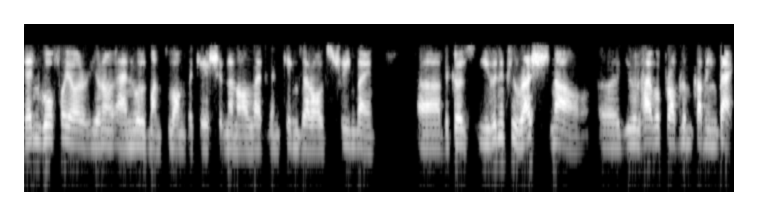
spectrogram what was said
then go for your, you know, annual month-long vacation and all that when things are all streamlined. Uh, because even if you rush now, uh, you will have a problem coming back.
